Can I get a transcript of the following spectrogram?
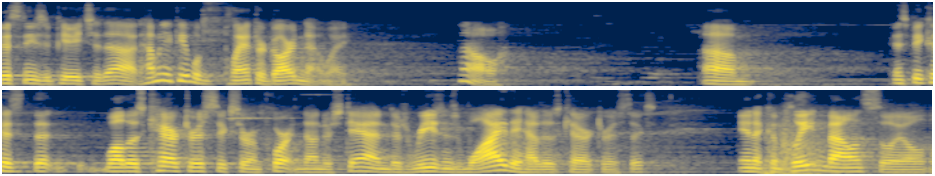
this needs a pH of that. How many people plant their garden that way? No. Um, it's because the, while those characteristics are important to understand, there's reasons why they have those characteristics. In a complete and balanced soil,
